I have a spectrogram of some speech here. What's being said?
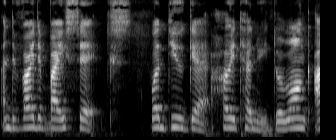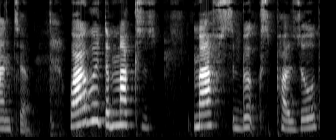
and divide it by 6, what do you get? Horrid Henry, the wrong answer. Why were the maths, maths books puzzled?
